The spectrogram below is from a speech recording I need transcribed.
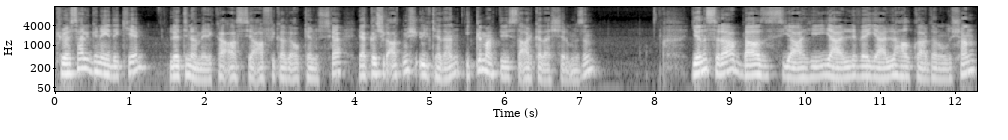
Küresel güneydeki Latin Amerika, Asya, Afrika ve Okyanusya yaklaşık 60 ülkeden iklim aktivisti arkadaşlarımızın yanı sıra bazı siyahi, yerli ve yerli halklardan oluşan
